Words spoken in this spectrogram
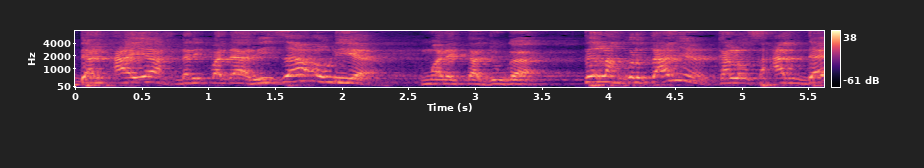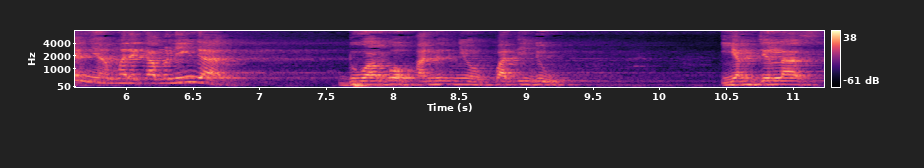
dan ayah daripada Riza Aulia. Mereka juga telah bertanya kalau seandainya mereka meninggal. Dua boh anaknya patidu yang jelas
